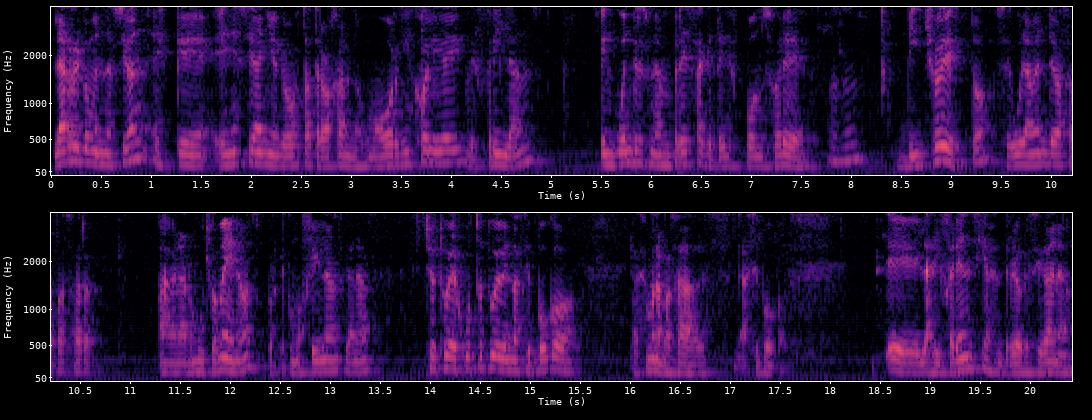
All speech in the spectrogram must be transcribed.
La recomendación es que en ese año que vos estás trabajando como Working Holiday de freelance, encuentres una empresa que te sponsoree. Dicho esto, seguramente vas a pasar a ganar mucho menos, porque como freelance ganas. Yo estuve, justo estuve viendo hace poco, la semana pasada, hace poco, eh, las diferencias entre lo que se gana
